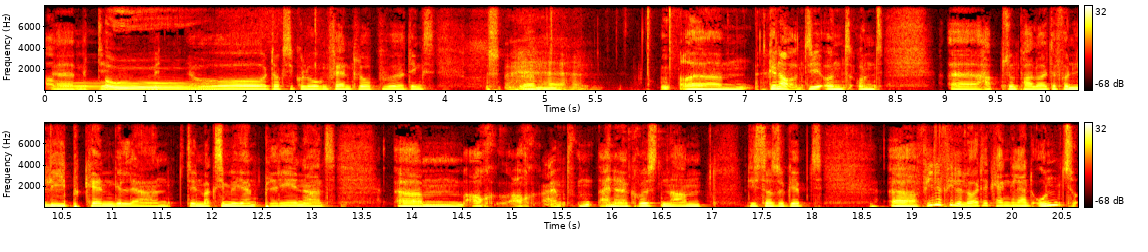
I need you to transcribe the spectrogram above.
Äh, mit dem, Oh. Oh, Toxikologen-Fanclub, äh, Dings. Ähm, ähm, genau, und, die, und, und äh, habe so ein paar Leute von Lieb kennengelernt, den Maximilian Plenert, ähm, auch, auch ein, einer der größten Namen, die es da so gibt. Äh, viele, viele Leute kennengelernt und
